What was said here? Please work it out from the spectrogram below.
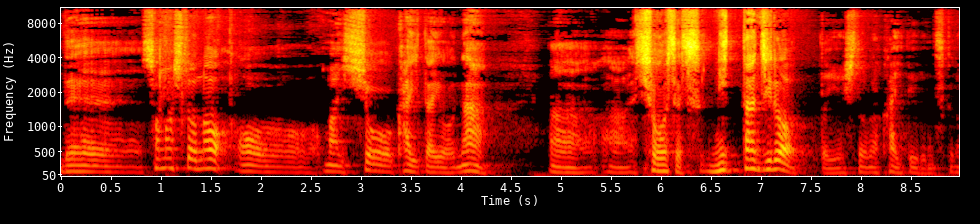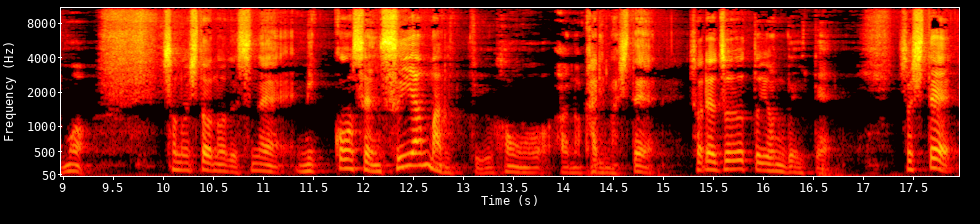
で、その人の、まあ、一生を書いたような小説、新田次郎という人が書いているんですけども、その人のですね、密航船水安丸っていう本をあの借りまして、それをずっと読んでいて、そして、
